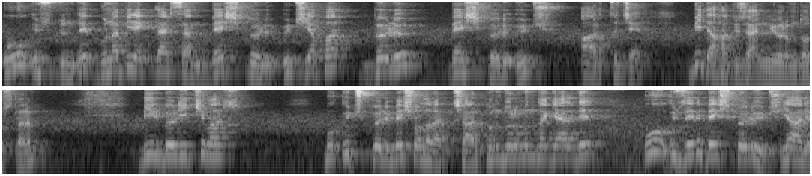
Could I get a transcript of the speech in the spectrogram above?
u üstünde buna 1 eklersem 5 bölü 3 yapar. Bölü 5 bölü 3 artı c. Bir daha düzenliyorum dostlarım. 1 bölü 2 var. Bu 3 bölü 5 olarak çarpım durumunda geldi. U üzeri 5 bölü 3. Yani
